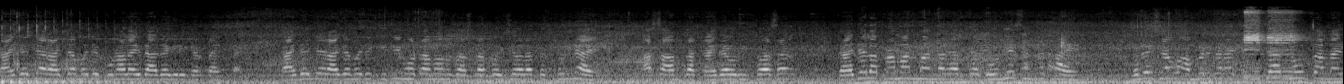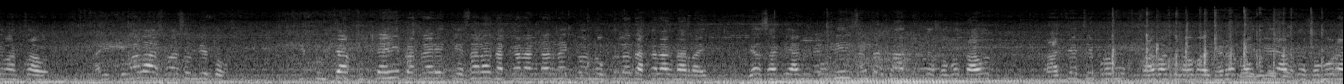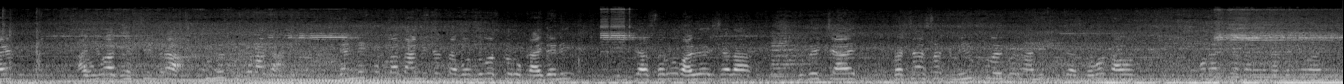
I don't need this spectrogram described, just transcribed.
कायद्याच्या राज्यामध्ये कुणालाही दादागिरी करता येत नाही. कायद्याच्या राज्यामध्ये किती मोठा माणूस असला पैसेवाला तर शून्य आहे असा आमचा कायद्यावर विश्वास आहे. कायद्याला प्रमाण मानणाऱ्या आमच्या दोन्ही संघटना आहेत. फुले शाहू आंबेडकरांचे विचार घेऊन चालणारी माणसं आहोत आणि तुम्हाला आश्वासन देतो की तुमच्या कुठल्याही प्रकारे केसाला धक्का लागणार नाही किंवा नोकरीला धक्का लागणार नाही. यासाठी आम्ही दोन्ही संघटना तुमच्यासोबत आहोत. राज्याचे प्रमुख साहेबांचं नाव मला घेण्यात आपल्यासमोर आपल्यासमोर आहेत. अजिबात निश्चिंत राहा. तुम्ही चुकू नका त्यांनी चुकला तर आम्ही त्यांचा बंदोबस्त करू कायद्याने. तुमच्या सर्व भावी शुभेच्छा आहेत. प्रशासक नियुक्त होईपर्यंत आम्ही तुमच्यासोबत आहोत. कोणाच्या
